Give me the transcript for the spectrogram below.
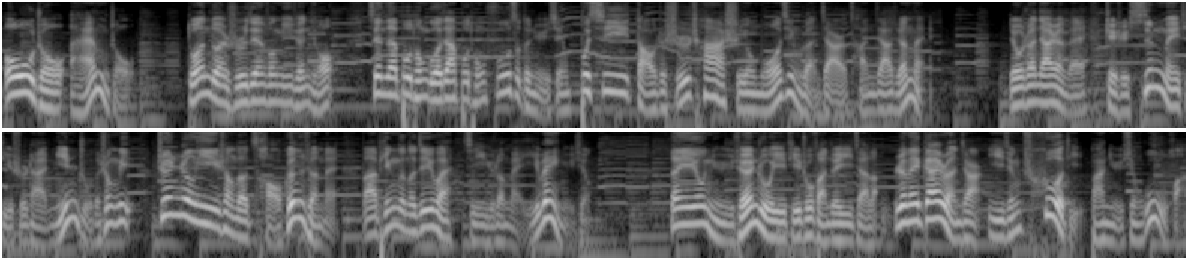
欧洲 M 州。短短时间风靡全球，现在不同国家、不同肤色的女性不惜倒着时差使用魔镜软件参加选美。有专家认为，这是新媒体时代民主的胜利，真正意义上的草根选美，把平等的机会给予了每一位女性。但也有女权主义提出反对意见了，认为该软件已经彻底把女性物化，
